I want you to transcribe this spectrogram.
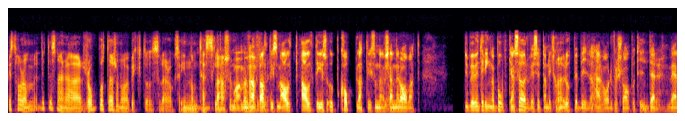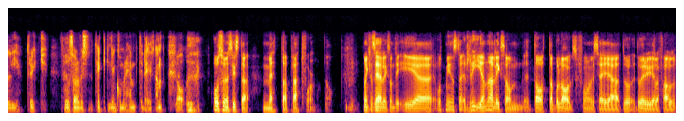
Visst har de lite såna här robotar som de har byggt och sådär också inom Tesla? Kanske Men framförallt liksom allt, allt är ju så uppkopplat. Liksom den Ja. känner av att du behöver inte ringa och boka en service utan det kommer Nej. upp i bilen. Här har du förslag på tider. Välj, tryck. Och servicetekniken kommer hem till dig sen. Ja. Och så den sista, Meta Platform. Ja. Mm. Man kan säga liksom det är åtminstone rena liksom databolag så får man väl säga då, då är det i alla fall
